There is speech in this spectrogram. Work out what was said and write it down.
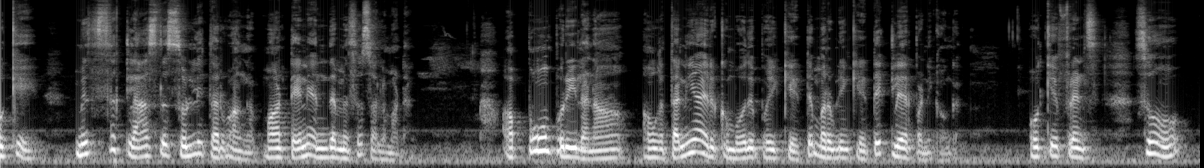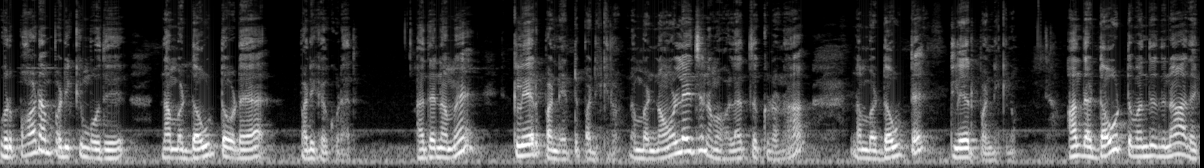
ஓகே மிஸ்ஸு கிளாஸில் சொல்லி தருவாங்க. மாட்டேன்னு எந்த மிஸ்ஸும் சொல்ல மாட்டாங்க. அப்பவும் புரியலனா அவங்க தனியாக இருக்கும்போது போய் கேட்டு மறுபடியும் கேட்டு கிளியர் பண்ணிக்கோங்க. ஓகே ஃப்ரெண்ட்ஸ் ஸோ ஒரு பாடம் படிக்கும்போது நம்ம டவுட்டோட படிக்கக்கூடாது. அதை நம்ம கிளியர் பண்ணிட்டு படிக்கணும். நம்ம நாலேஜை நம்ம வளர்த்துக்கணுன்னா நம்ம டவுட்டை கிளியர் பண்ணிக்கணும். அந்த டவுட் வந்ததுன்னா அதை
